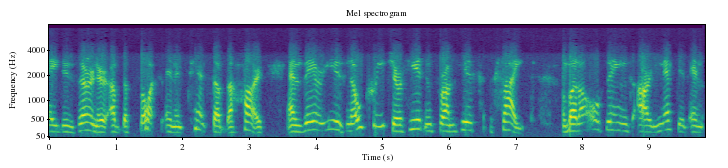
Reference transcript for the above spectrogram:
a discerner of the thoughts and intents of the heart. And there is no creature hidden from his sight, but all things are naked and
